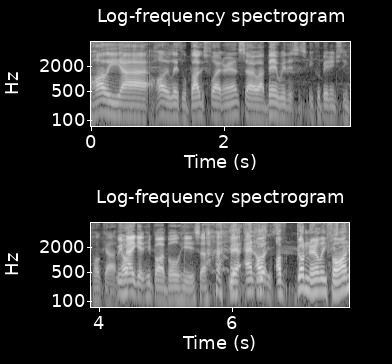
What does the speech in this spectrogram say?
highly uh, highly lethal bugs floating around. So uh, bear with us. It's, it could be an interesting podcast. We may get hit by a ball here, so Yeah, and I, I've got an early Just fine.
